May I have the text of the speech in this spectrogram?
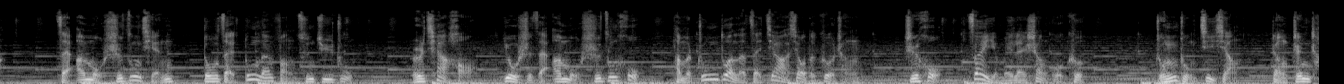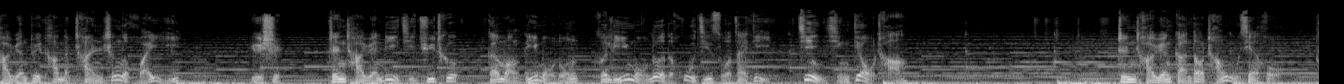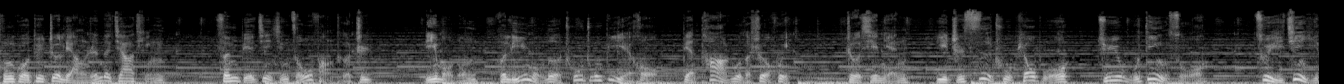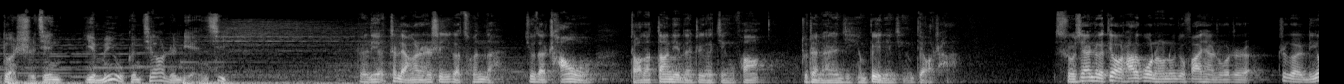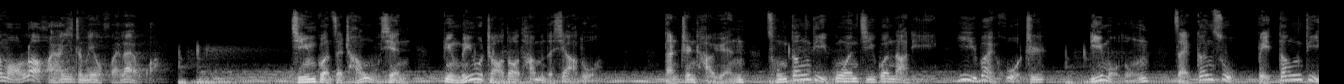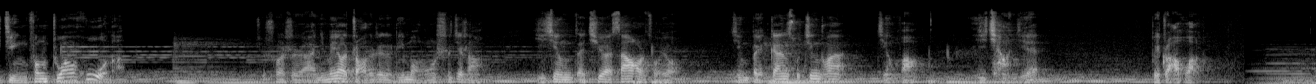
在安某失踪前都在东南坊村居住，而恰好又是在安某失踪后，他们中断了在驾校的课程，之后再也没来上过课。种种迹象让侦查员对他们产生了怀疑，于是。侦查员立即驱车赶往李某龙和李某乐的户籍所在地进行调查。侦查员赶到长武县后，通过对这两人的家庭分别进行走访，得知李某龙和李某乐初中毕业后便踏入了社会，这些年一直四处漂泊，居无定所，最近一段时间也没有跟家人联系。这里这两个人是一个村的，就在长武。找到当地的这个警方，对这两人进行背景进行调查。首先，这个调查的过程中就发现，说是这个李某乐好像一直没有回来过。尽管在长武县并没有找到他们的下落，但侦查员从当地公安机关那里意外获知，李某龙在甘肃被当地警方抓获了。就说是啊，你们要找的这个李某龙，实际上已经在七月三号左右已经被甘肃泾川警方。以抢劫被抓获了。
